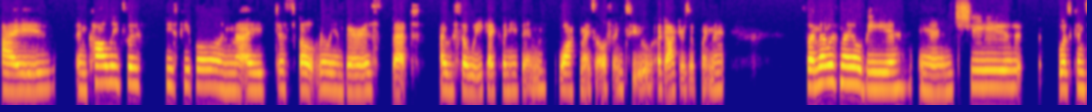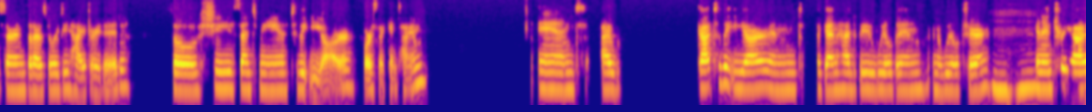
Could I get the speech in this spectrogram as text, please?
I am colleagues with these people and I just felt really embarrassed that I was so weak I couldn't even walk myself into a doctor's appointment. So I met with my OB and she was concerned that I was really dehydrated. So she sent me to the ER for a second time. And I got to the ER and again had to be wheeled in in a wheelchair. Mm-hmm. And in triage,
